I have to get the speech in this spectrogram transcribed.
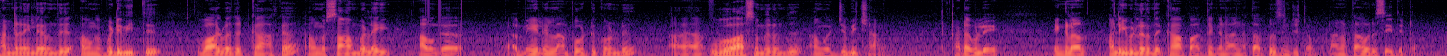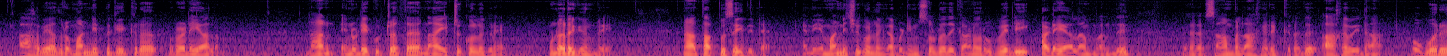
தண்டனையிலிருந்து அவங்க விடுவித்து வாழ்வதற்காக அவங்க சாம்பலை அவங்க மேலெல்லாம் போட்டுக்கொண்டு உபவாசம் இருந்து அவங்க ஜெபிச்சாங்க. கடவுளே எங்களால் அழிவிலிருந்து காப்பாற்றுங்க நாங்கள் தப்பு செஞ்சிட்டோம். நாங்கள் தவறு செய்துட்டோம். ஆகவே அது ஒரு மன்னிப்பு கேட்குற ஒரு அடையாளம். நான் என்னுடைய குற்றத்தை நான் ஏற்றுக்கொள்கிறேன் உணர்கின்றேன். நான் தப்பு செய்துட்டேன். என்னை மன்னிச்சு கொள்ளுங்க அப்படின்னு சொல்கிறதுக்கான ஒரு வெளி அடையாளம் வந்து சாம்பலாக இருக்கிறது. ஆகவே தான் ஒவ்வொரு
